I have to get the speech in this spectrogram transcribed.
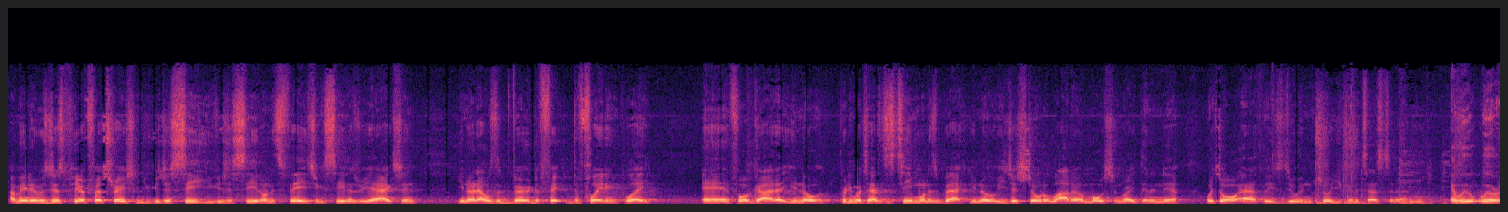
I mean, it was just pure frustration. You could just see. You could just see it on his face. You could see it in his reaction. You know, that was a very def- deflating play. And for a guy that, you know, pretty much has his team on his back, you know, he just showed a lot of emotion right then and there, which all athletes do, and sure you can attest to that. Mm-hmm. And we, we were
